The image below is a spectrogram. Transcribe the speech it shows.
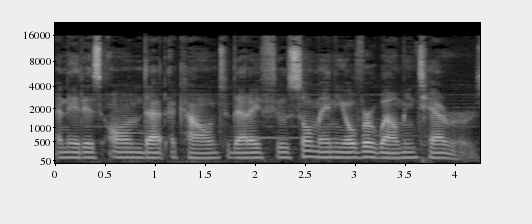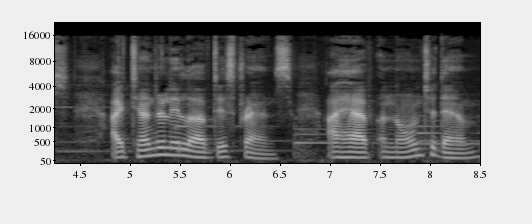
and it is on that account that I feel so many overwhelming terrors. I tenderly love these friends. I have, unknown to them,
